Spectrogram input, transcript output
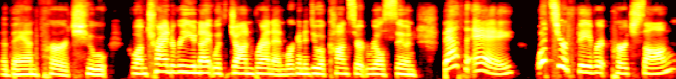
the band Perch, who, who I'm trying to reunite with Jon Brennan. We're going to do a concert real soon. Beth A, what's your favorite Perch song?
